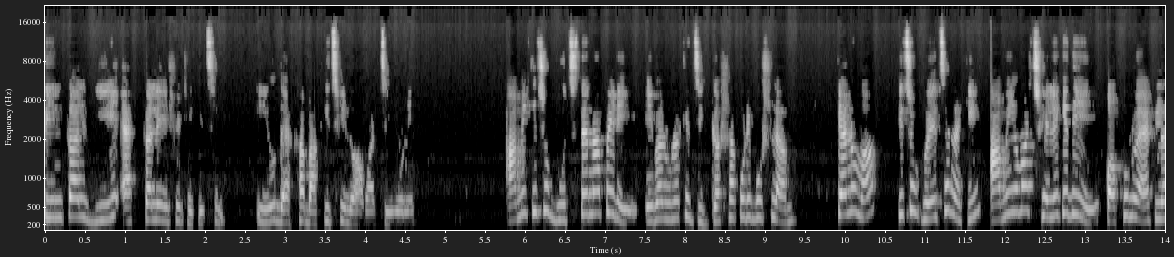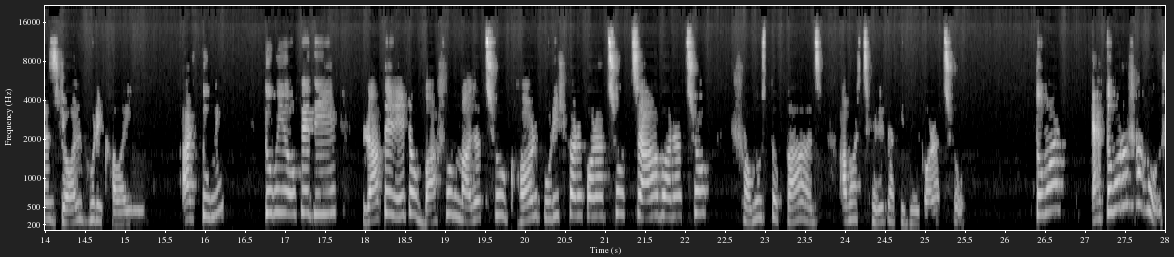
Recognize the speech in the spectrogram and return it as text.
তিন কাল গিয়ে এককালে এসে ঠেকেছি এও দেখা বাকি ছিল আমার জীবনে। আমি কিছু বুঝতে না পেরে এবার ওনাকে জিজ্ঞাসা করে বসলাম, কেন মা, কিছু হয়েছে নাকি? আমি আমার ছেলেকে দিয়ে কখনো এক গ্লাস জল ভরে খাওয়াইনি। আর তুমি? তুমি ওকে দিয়ে রাতের এটো বাসন মাজাচ্ছ, ঘর পরিষ্কার করাচ্ছ, চা বানাচ্ছ, সমস্ত কাজ আমার ছেলেটাকে দিয়ে করাচ্ছ। তোমার এত বড় সাহস?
